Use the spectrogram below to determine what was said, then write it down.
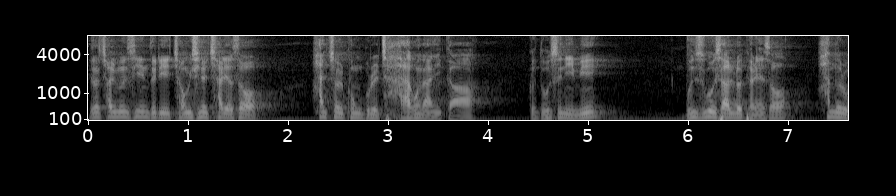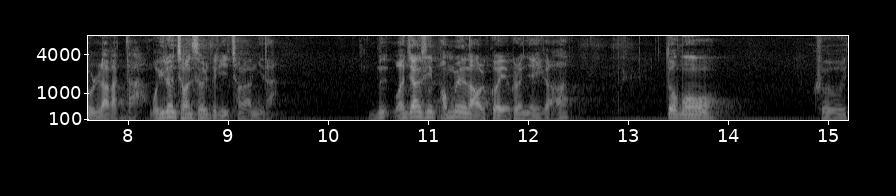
그래서 젊은 스님들이 정신을 차려서 한철 공부를 잘하고 나니까 그 노스님이 문수보살로 변해서 하늘로 올라갔다. 뭐 이런 전설들이 전합니다. 원장 스님 법문에 나올 거예요. 그런 얘기가. 또 뭐 그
